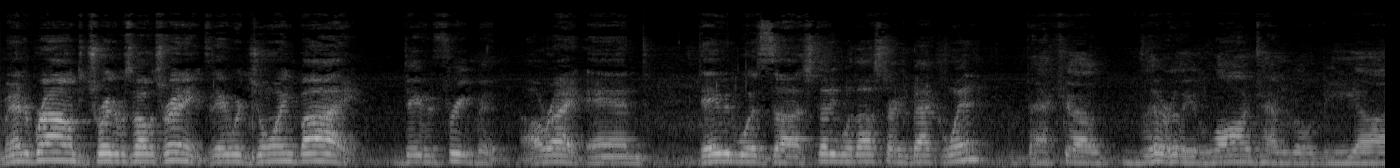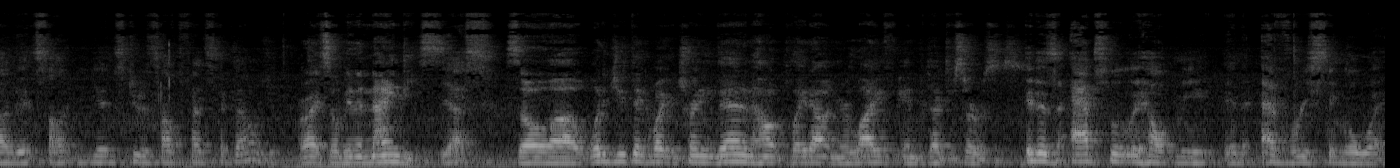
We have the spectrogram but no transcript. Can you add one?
Commander Brown, Detroit Survival Training. Today we're joined by David Friedman. All right, and David was uh, studying with us starting back when? Back uh, literally a long time ago, the, uh, the Institute of Self Defense Technology. All right, so it'll be in the 90s. Yes. So, uh, what did you think about your training then and how it played out in your life in protective services? It has absolutely helped me in every single way.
